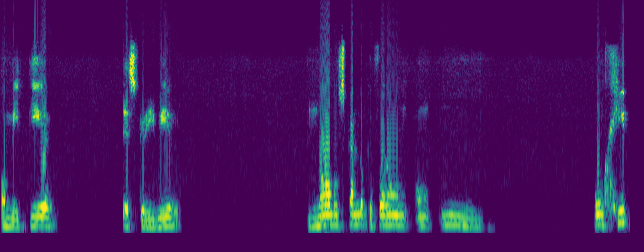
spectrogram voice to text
omitir escribir, no buscando que fuera un, un, hit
